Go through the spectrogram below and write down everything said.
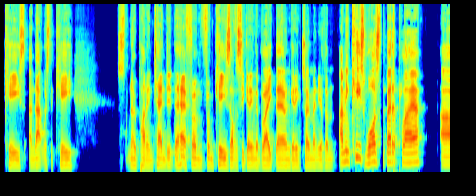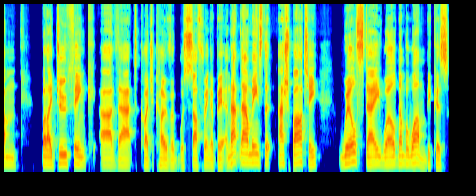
Keys, and that was the key. No pun intended there from from Keys, obviously getting the break there and getting so many of them. I mean, Keys was the better player, um, but I do think uh, that Krejcikova was suffering a bit, and that now means that Ash Barty will stay world number one because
